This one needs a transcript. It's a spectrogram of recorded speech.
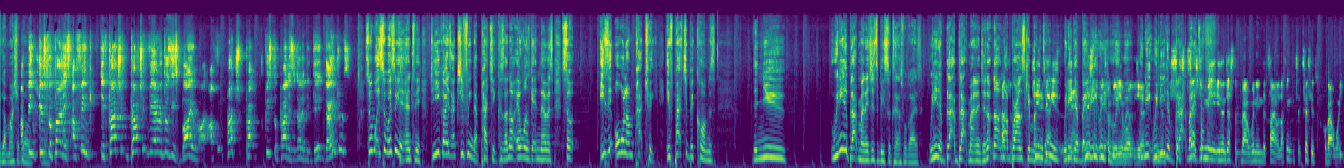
You got mashup. I though. think Crystal Palace. I think if Patrick Patrick Vieira does his buying right, I think Patrick, Pa- Crystal Palace are going to be dangerous. So what? So what's it, Anthony? Do you guys actually think that Patrick? Because I know everyone's getting nervous. So is it all on Patrick? If Patrick becomes the new, we need a black manager to be successful, guys. We need a black black manager, not not, not a brown skin manager. thing is, we need a this we need, we thing for me, we, was, we need we need a The black success manager. for me isn't just about winning the titles. I think success is about what you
